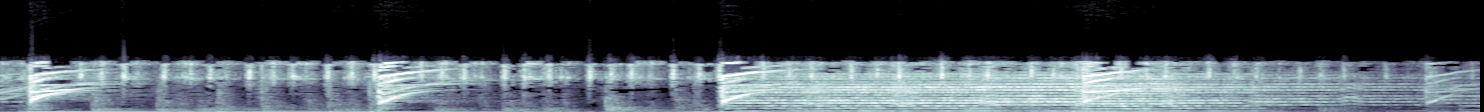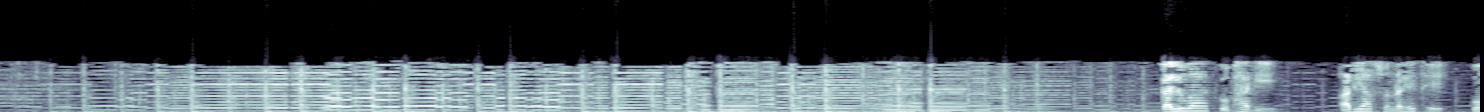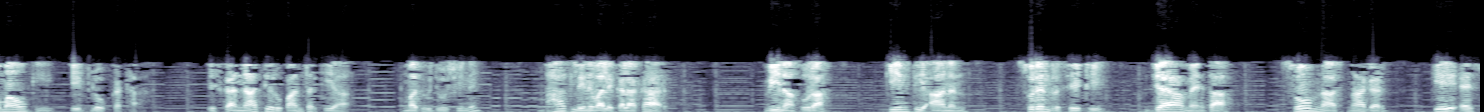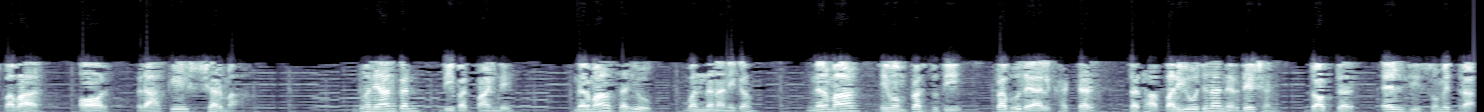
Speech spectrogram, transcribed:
कलुआ कुभागी। अभी आप सुन रहे थे कुमाऊं की एक लोक कथा इसका नाट्य रूपांतर किया मधु जोशी ने। भाग लेने वाले कलाकार वीना हुरा, कीमती आनंद, सुरेंद्र सेठी, जया मेहता, सोमनाथ नागर, के एस पवार और राकेश शर्मा। ध्वनियांकन दीपक पांडे। निर्माण सहयोग वंदना निगम। निर्माण एवं प्रस्तुति प्रभुदयाल खट्टर। तथा परियोजना निर्देशन डॉक्टर एल जी सुमित्रा।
